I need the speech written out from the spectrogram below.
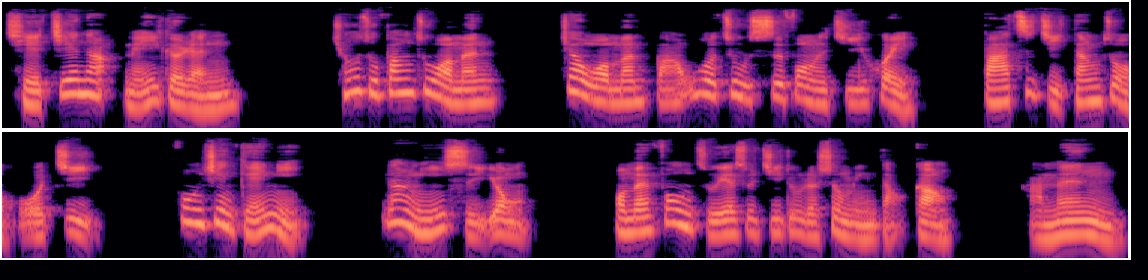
且接纳每一个人。求主帮助我们，叫我们把握住侍奉的机会，把自己当作活祭，奉献给你，让你使用。我们奉主耶稣基督的圣名祷告，阿门。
